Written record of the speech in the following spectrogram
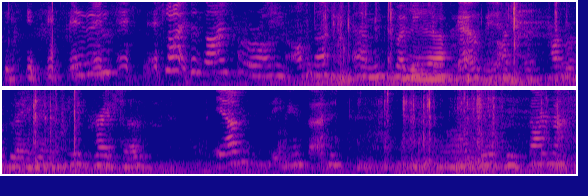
There's a slight design flaw on on the um, momentum Yeah. scale there. It's probably a few crashes. Yeah, I'm just suspecting so. Thank you so much,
